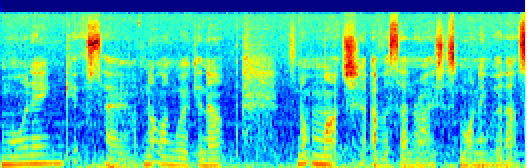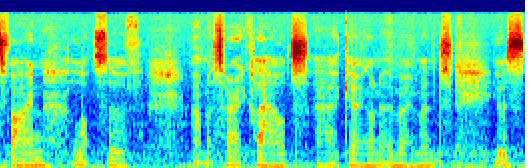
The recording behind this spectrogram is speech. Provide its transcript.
morning. So I've not long woken up. There's not much of a sunrise this morning, but that's fine. Lots of atmospheric clouds uh, going on at the moment. It was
